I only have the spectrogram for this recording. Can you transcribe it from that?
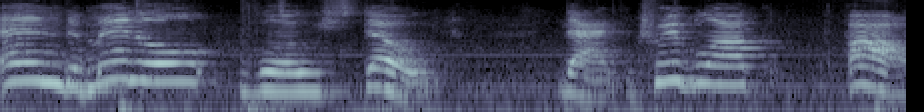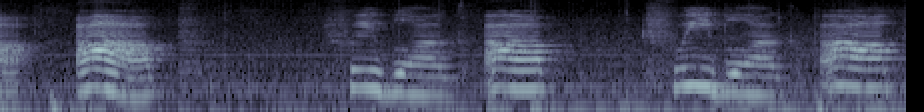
in the middle, glowstone. Then three block up, up, three block up, three block up,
